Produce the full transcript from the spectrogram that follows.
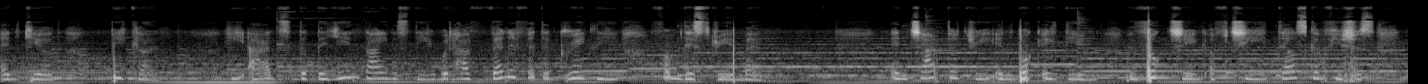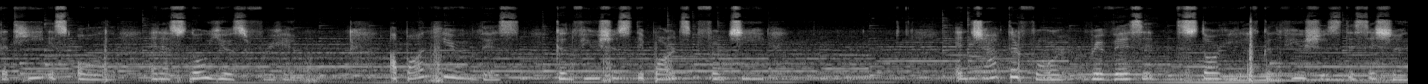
and killed Bigan. He adds that the Yin dynasty would have benefited greatly from these three men. In chapter 3 in book 18, Duke Jing of Qi tells Confucius that he is old and has no use for him. Upon hearing this, Confucius departs from Qi. In chapter 4, revisit the story of Confucius' decision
